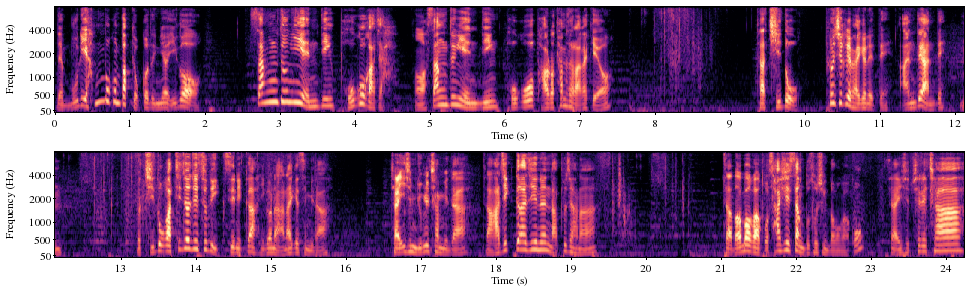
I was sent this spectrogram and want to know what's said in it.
네 물이 한 모금밖에 없거든요. 이거 쌍둥이 엔딩 보고 가자. 어 쌍둥이 엔딩 보고 바로 탐사 나갈게요. 자 지도 표식을 발견했대. 안돼 안돼. 음. 뭐 지도가 찢어질 수도 있으니까 이거는 안 하겠습니다. 자 26일차입니다. 자 아직까지는 나쁘지 않아. 자 넘어가고 사실상 무소식 넘어가고. 자 27일차.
